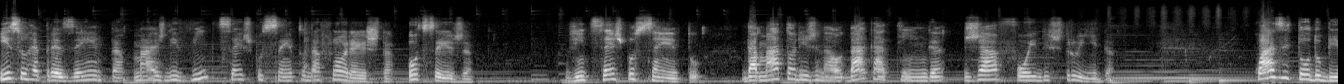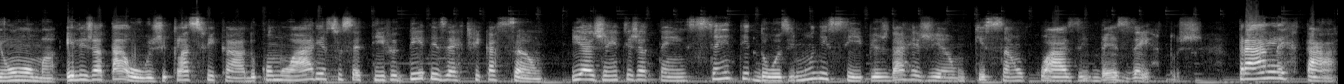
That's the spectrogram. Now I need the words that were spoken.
Isso representa mais de 26% da floresta, ou seja, 26% da mata original da Caatinga já foi destruída. Quase todo o bioma ele já está hoje classificado como área suscetível de desertificação, e a gente já tem 112 municípios da região que são quase desertos. Para alertar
